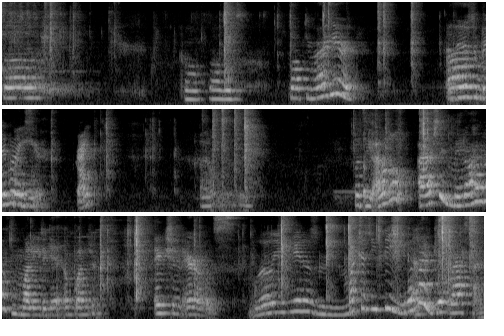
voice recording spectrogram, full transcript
So. Oh, that was you right here. There's a Um, big right here, right? I don't remember. Let's see. I don't know. I actually may not have enough money to get a bunch of ancient arrows. Well, you get as much as you need. What did I get last time?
